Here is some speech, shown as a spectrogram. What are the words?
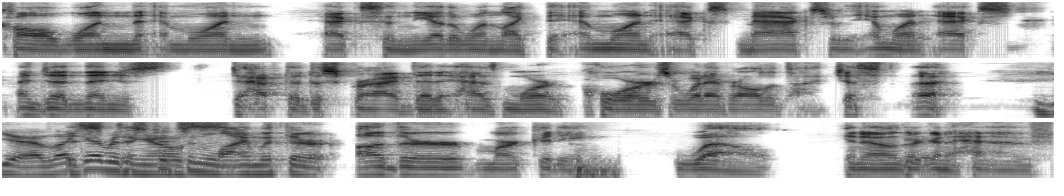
call one the M1X and the other one like the M1X Max or the M1X, and then, then just to have to describe that it has more cores or whatever all the time? Just uh, Yeah, like this, everything else. fits in line with their other marketing well. You know, they're Yeah. going to have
